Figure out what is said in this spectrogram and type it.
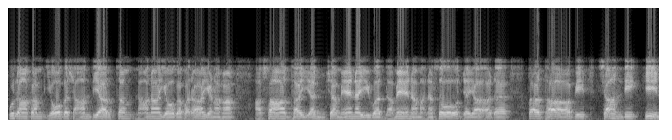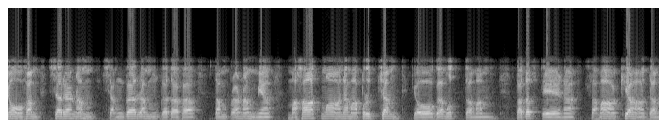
पुराहं योगशान्त्यर्थं नानायोगपरायणः। असाधयञ्च मेनैव दमेन मनसो जयाद। तथापि शान्तिहीनोऽहं शरणं शङ्करं गतः तं प्रणम्य महात्मानमपृच्छं योगमुत्तमं ततस्तेन समाख्यातं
